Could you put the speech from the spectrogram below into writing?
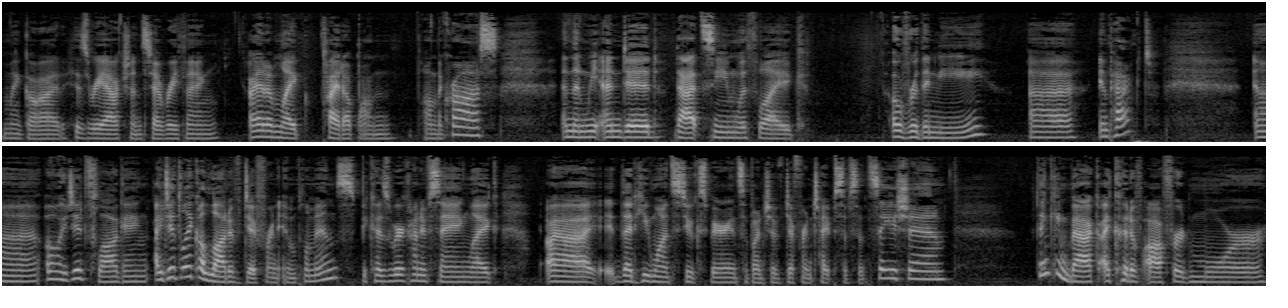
my god, his reactions to everything. I had him like tied up on on the cross. And then we ended that scene with like over the knee uh, impact. Uh, oh, I did flogging. I did like a lot of different implements because we are kind of saying like uh, that he wants to experience a bunch of different types of sensation. Thinking back, I could have offered more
